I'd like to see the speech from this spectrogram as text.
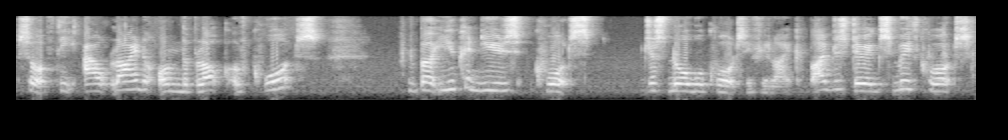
sort of the outline on the block of quartz, but you can use quartz, just normal quartz if you like. But I'm just doing smooth quartz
